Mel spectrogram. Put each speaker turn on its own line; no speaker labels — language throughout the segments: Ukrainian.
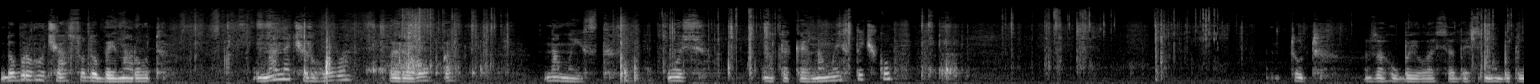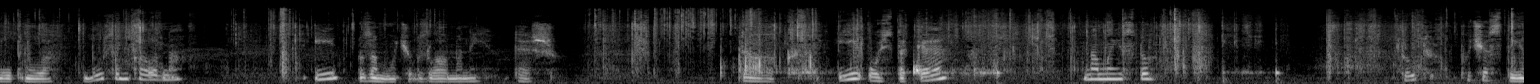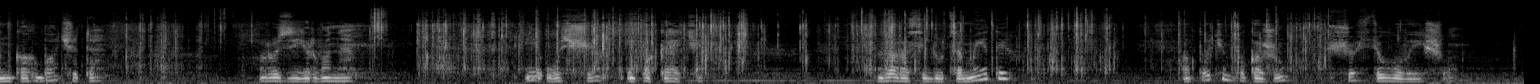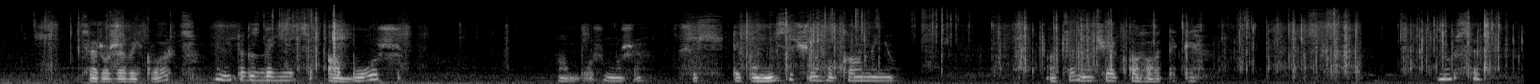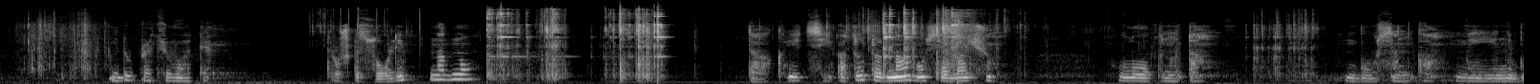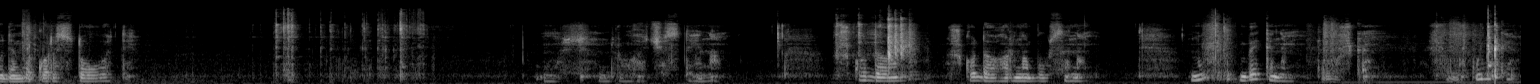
Доброго часу доби, народ. У мене чергова переробка намист. Ось отаке намистечко. Тут загубилася, десь, мабуть, лопнула бусинка одна. І замочок зламаний теж. Так, і ось таке намисто. Тут по частинках, бачите, розірване. І ось ще у пакеті. Зараз іду це мити, а потім покажу, що з цього вийшло. Це рожевий кварц, мені так здається, або ж, або ж, може, щось типу місячного каменю. А це наче як агатики. Ну все, іду працювати. Трошки солі на дно. Так, і ці. А тут одна, ось я бачу, лопнута бусинка. Ми її не будемо використовувати. Ось друга частина. Шкода, шкода, гарна бусина. Ну, викинемо трошки шампуньки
